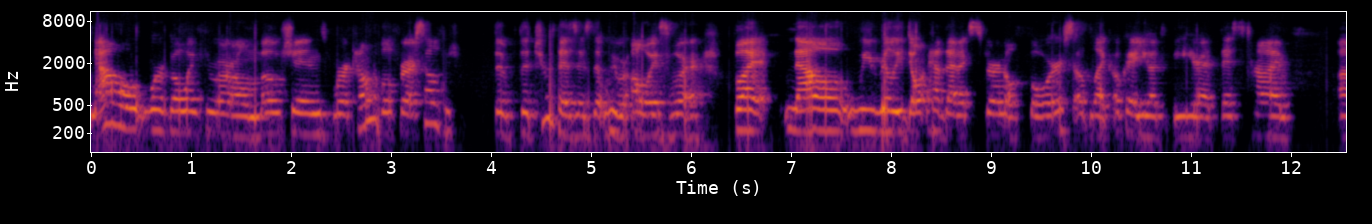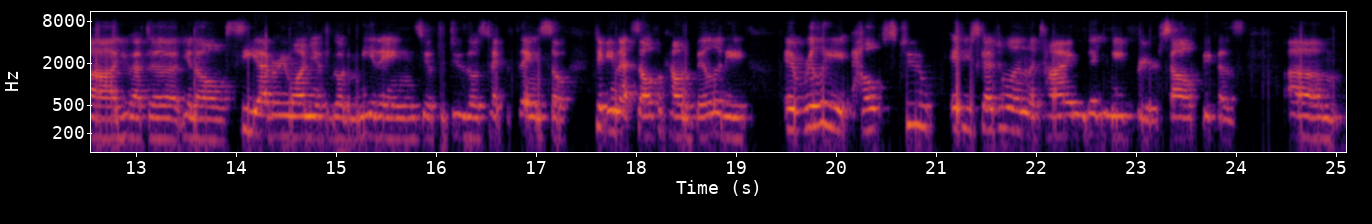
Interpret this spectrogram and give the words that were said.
now we're going through our own motions, we're accountable for ourselves, which the, the truth is is that we were always were but now we really don't have that external force of like okay you have to be here at this time uh, you have to you know see everyone you have to go to meetings you have to do those type of things. So taking that self accountability it really helps to if you schedule in the time that you need for yourself because um,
